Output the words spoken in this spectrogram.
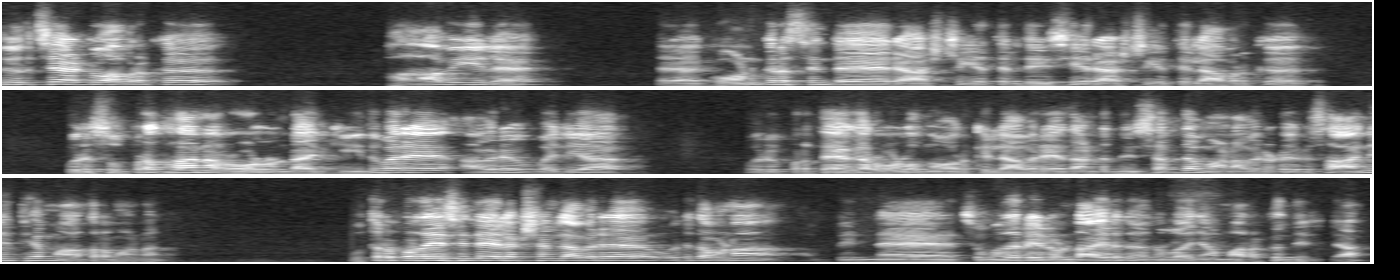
തീർച്ചയായിട്ടും അവർക്ക് ഭാവിയിൽ കോൺഗ്രസിന്റെ രാഷ്ട്രീയത്തിൽ ദേശീയ രാഷ്ട്രീയത്തിൽ അവർക്ക് ഒരു സുപ്രധാന റോൾ ഉണ്ടായിരിക്കും ഇതുവരെ അവർ വലിയ ഒരു പ്രത്യേക റോളൊന്നും അവർക്കില്ല. അവർ ഏതാണ്ട് നിശബ്ദമാണ്. അവരുടെ ഒരു സാന്നിധ്യം മാത്രമാണ്. ഉത്തർപ്രദേശിന്റെ ഇലക്ഷനിൽ അവർ ഒരു തവണ പിന്നെ ചുമതലയിൽ ഉണ്ടായിരുന്നു എന്നുള്ളത് ഞാൻ മറക്കുന്നില്ല.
